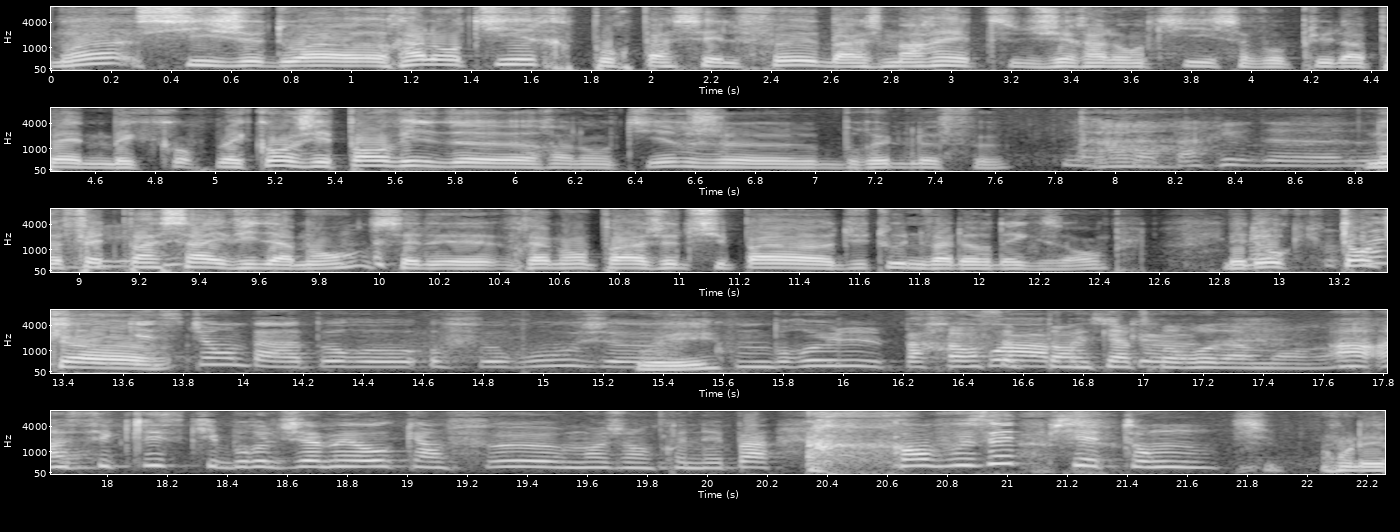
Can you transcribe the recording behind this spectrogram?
Moi, si je dois ralentir pour passer le feu, bah, je m'arrête. J'ai ralenti, ça vaut plus la peine. Mais, quand- mais quand j'ai pas envie de ralentir, je brûle le feu. Ça de- de Ne faites pas ça, évidemment. C'est vraiment pas. Je ne suis pas du tout une valeur d'exemple. Mais, donc, tant j'ai une qu'à. question par rapport au, au feu rouge euh, Oui. qu'on brûle parfois. parce 174 que euros d'amende. hein. Un, un cycliste qui brûle jamais aucun feu, moi j'en connais pas. Quand vous êtes piéton On les...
